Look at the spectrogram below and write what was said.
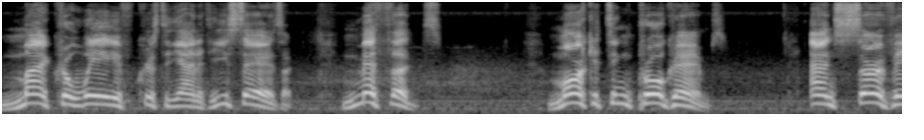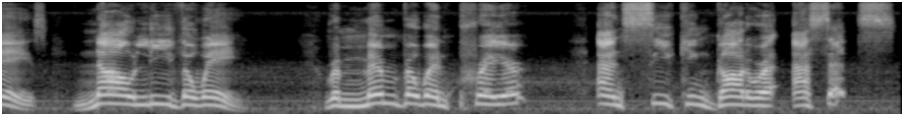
microwave Christianity. He says, methods, marketing programs, and surveys now lead the way. Remember when prayer and seeking God were assets,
